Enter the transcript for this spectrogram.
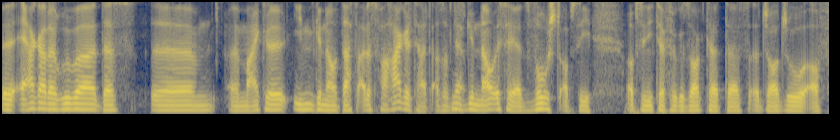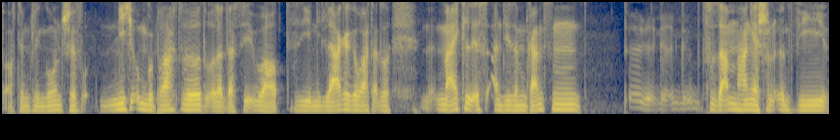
äh, Ärger darüber, dass ähm, äh, Michael ihm genau das alles verhagelt hat. Also wie ja. genau ist er jetzt wurscht, ob sie, ob sie nicht dafür gesorgt hat, dass äh, Giorgio auf, auf dem Klingonenschiff nicht umgebracht wird oder dass sie überhaupt sie in die Lage gebracht hat. Also Michael ist an diesem ganzen Zusammenhang ja schon irgendwie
